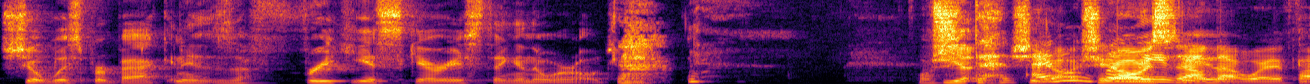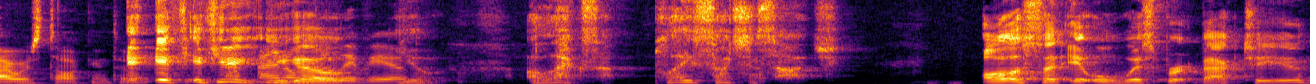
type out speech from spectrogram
she'll whisper back, and it is the freakiest, scariest thing in the world. Well, she Yeah. she I she'd always believe sound you. that way if I was talking to her. if if you I you go believe you. Alexa play such and such, all of a sudden it will whisper it back to you,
